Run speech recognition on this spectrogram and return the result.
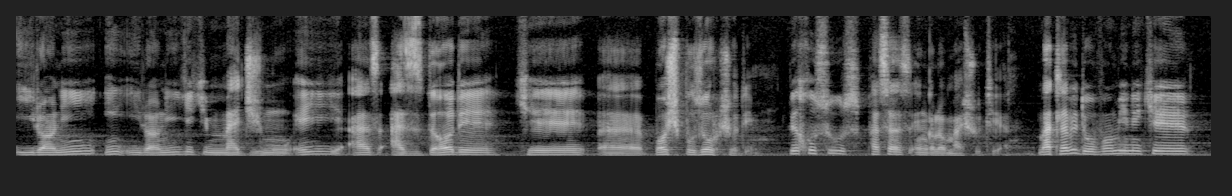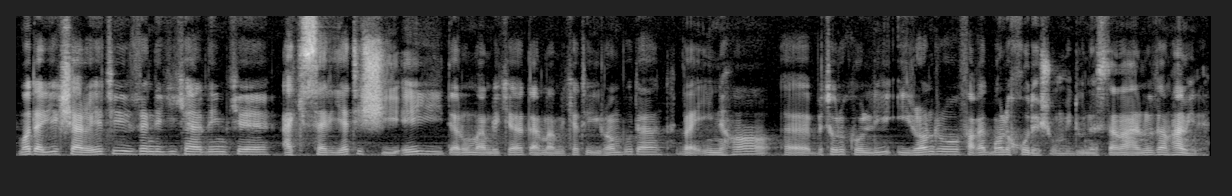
ایرانی این ایرانی یک مجموعه ای از ازداده که باش بزرگ شدیم. به خصوص پس از انقلاب مشروطیت. مطلب دوم اینه که ما در یک شرایطی زندگی کردیم که اکثریت شیعه در اون مملکت در مملکت ایران بودن و اینها به طور کلی ایران رو فقط مال خودشون می‌دونستن و هنوزم همینه.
